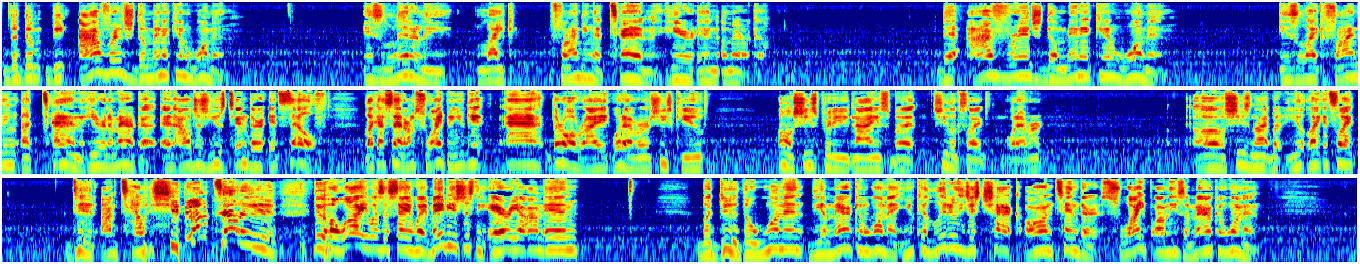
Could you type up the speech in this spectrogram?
the the average Dominican woman is literally like finding a 10 here in America. The average Dominican woman is like finding a 10 here in America. And I'll just use Tinder itself. Like I said, I'm swiping. You get, ah, they're all right. Whatever. She's cute. Oh, she's pretty nice, but she looks like whatever. Oh, she's not, but you like, it's like, dude, I'm telling you, I'm telling you. Dude, Hawaii was the same way. Maybe it's just the area I'm in but dude, the woman, the American woman, you could literally just check on Tinder, swipe on these American women.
